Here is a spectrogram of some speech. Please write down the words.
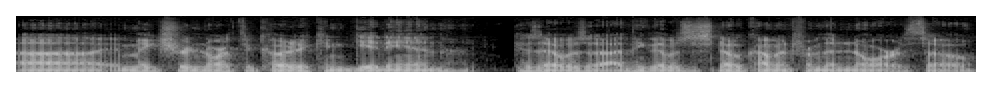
uh, and make sure North Dakota can get in because that was, I think, there was a snow coming from the north. So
